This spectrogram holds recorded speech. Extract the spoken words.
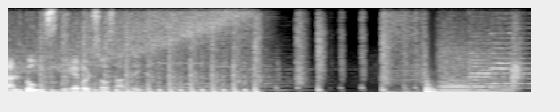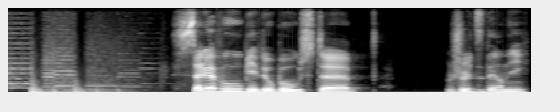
dans le Boost Révolution Santé. Salut à vous, bienvenue au Boost. Euh, jeudi dernier,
